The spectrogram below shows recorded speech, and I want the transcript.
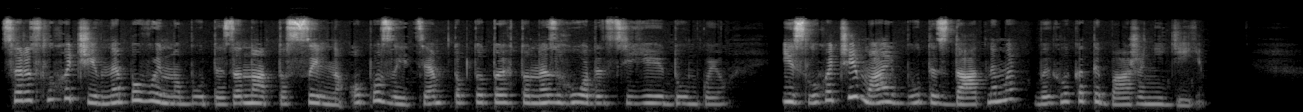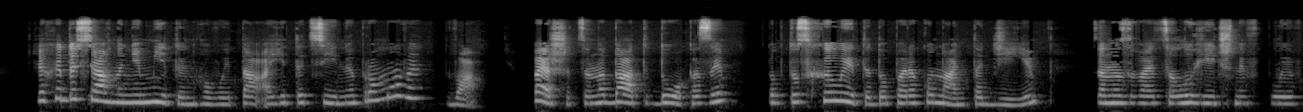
Серед слухачів не повинно бути занадто сильна опозиція, тобто той, хто не згоден з цією думкою, і слухачі мають бути здатними викликати бажані дії. Шляхи досягнення мітингової та агітаційної промови два. Перше це надати докази, тобто схилити до переконань та дії. Це називається логічний вплив.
